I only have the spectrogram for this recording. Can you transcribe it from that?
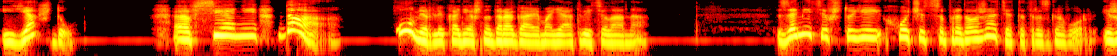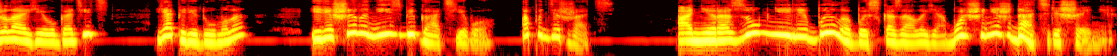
и я жду. Э, все они... Да, умерли, конечно, дорогая моя, — ответила она. Заметив, что ей хочется продолжать этот разговор и желая ей угодить, я передумала и решила не избегать его, а поддержать. — А не разумнее ли было бы, — сказала я, — больше не ждать решения?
